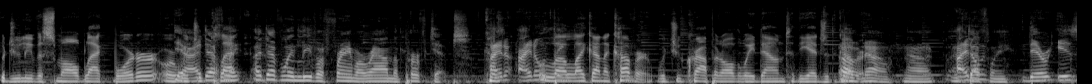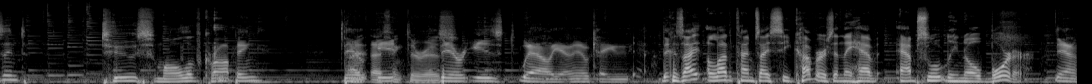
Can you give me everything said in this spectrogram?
Would you leave a small black border or Yeah, would I you definitely, cla- I definitely leave a frame around the perf tips. I don't. I don't Li- think. like on a cover? Would you crop it all the way down to the edge of the Oh cover? no, no, I, I definitely. don't. There isn't too small of cropping. I- I i- think there is. There is. Well, yeah. Okay. Because I a lot of times I see covers and they have absolutely no border, Yeah.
